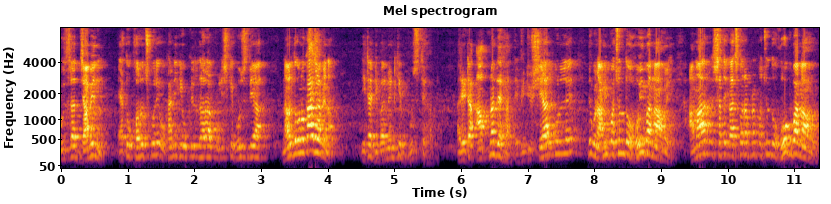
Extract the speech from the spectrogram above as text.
গুজরাট যাবেন? এত খরচ করে ওখানে গিয়ে উকিল ধরা, পুলিশকে ঘুষ দেওয়া নাহলে তো কোনো কাজ হবে না। এটা ডিপার্টমেন্টকে বুঝতে হবে। আর এটা আপনাদের হাতে ভিডিও শেয়ার করলে, দেখুন, আমি পছন্দ হই বা না হই, আমার সাথে কাজ করা আপনার পছন্দ হোক বা না হোক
